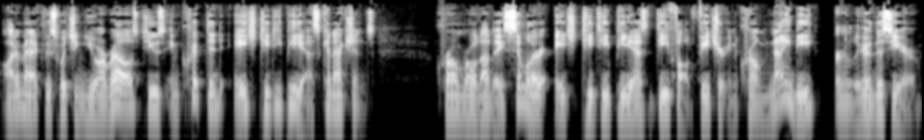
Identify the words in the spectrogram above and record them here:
automatically switching URLs to use encrypted HTTPS connections. Chrome rolled out a similar HTTPS default feature in Chrome 90 earlier this year.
